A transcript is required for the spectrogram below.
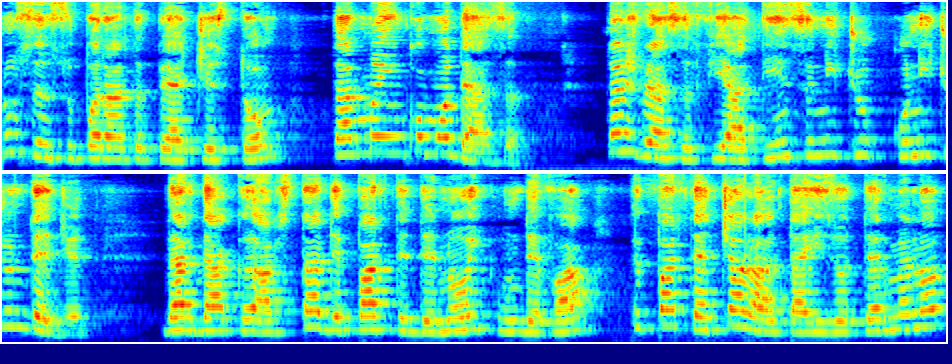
Nu sunt supărată pe acest om, dar mă incomodează. N-aș vrea să fie atins niciun, cu niciun deget, dar dacă ar sta departe de noi, undeva, pe partea cealaltă a izotermelor,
